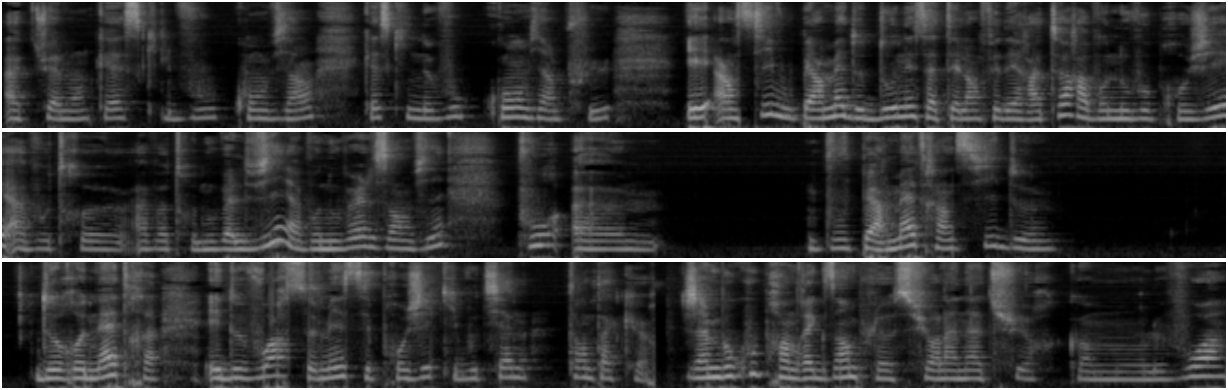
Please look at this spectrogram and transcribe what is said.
actuellement, qu'est-ce qui vous convient, qu'est-ce qui ne vous convient plus, et ainsi vous permet de donner cet élan fédérateur à vos nouveaux projets, à votre, nouvelle vie, à vos nouvelles envies, pour euh, vous permettre ainsi de, de renaître et de voir semer ces projets qui vous tiennent tant à cœur. J'aime beaucoup prendre exemple sur la nature. Comme on le voit,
